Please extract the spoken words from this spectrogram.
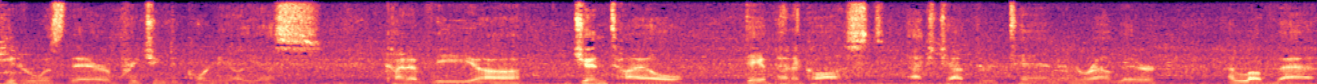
Peter was there preaching to Cornelius, kind of the uh, Gentile day of Pentecost, Acts chapter 10 and around there. I love that.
